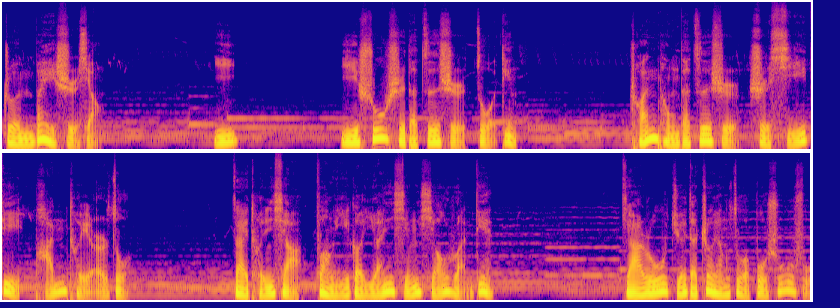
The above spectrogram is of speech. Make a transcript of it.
准备事项：一、以舒适的姿势坐定。传统的姿势是席地盘腿而坐，在臀下放一个圆形小软垫。假如觉得这样做不舒服，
